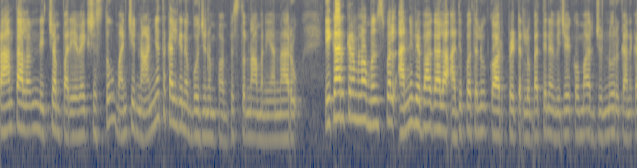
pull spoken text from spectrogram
ప్రాంతాలను నిత్యం పర్యవేక్షిస్తూ మంచి నాణ్యత కలిగిన భోజనం పంపిస్తున్నామని అన్నారు. ఈ కార్యక్రమంలో మున్సిపల్ అన్ని విభాగాల అధిపతులు కార్పొరేటర్లు బత్తిన విజయ్ కుమార్ జున్నూరు కనక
